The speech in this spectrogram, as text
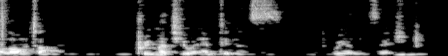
a long time. Premature emptiness realization.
